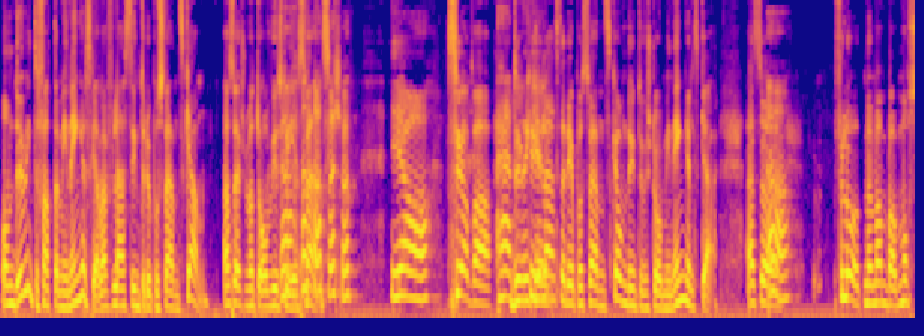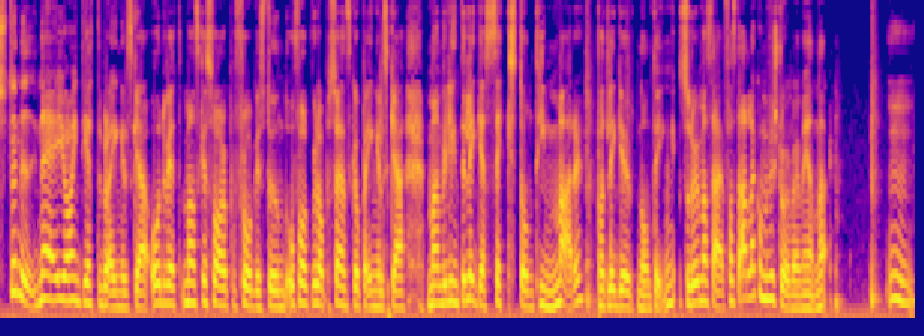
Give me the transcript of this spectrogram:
om du inte fattar min engelska varför läste inte du på svenskan? Alltså eftersom att du obviously är svensk. Ja. Så jag bara, du kan ju Herregud. läsa det på svenska om du inte förstår min engelska. Alltså, Ja. förlåt men man bara, måste ni? Nej jag har inte jättebra engelska och du vet man ska svara på frågestund och folk vill ha på svenska och på engelska. Man vill inte lägga 16 timmar på att lägga ut någonting. Så då är man så här, fast alla kommer förstå vad jag menar. Mm.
